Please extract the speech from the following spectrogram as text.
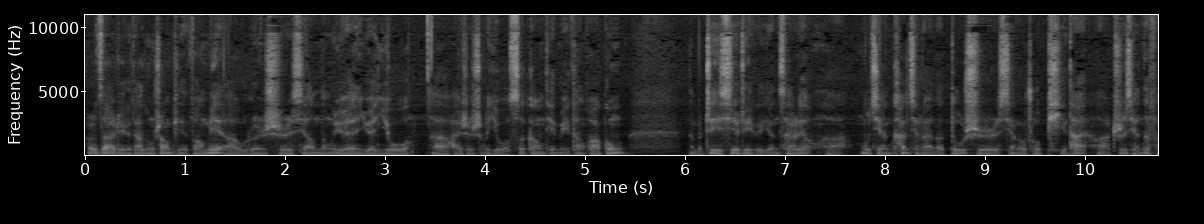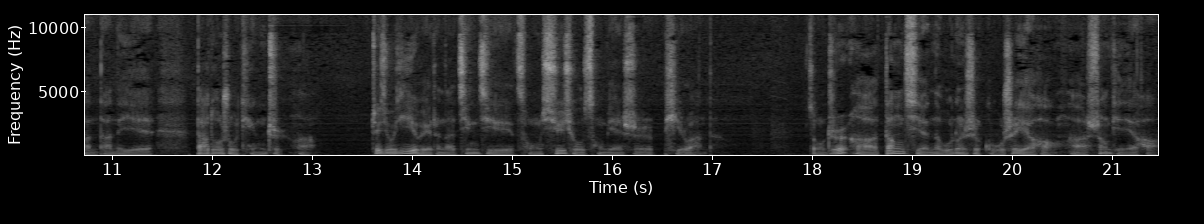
而在这个大宗商品方面啊，无论是像能源、原油啊，还是什么有色、钢铁、煤炭、化工。那么这些这个原材料啊，目前看起来呢都是显露出疲态啊，之前的反弹呢也大多数停止啊，这就意味着呢经济从需求层面是疲软的。总之啊，当前呢无论是股市也好啊，商品也好，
